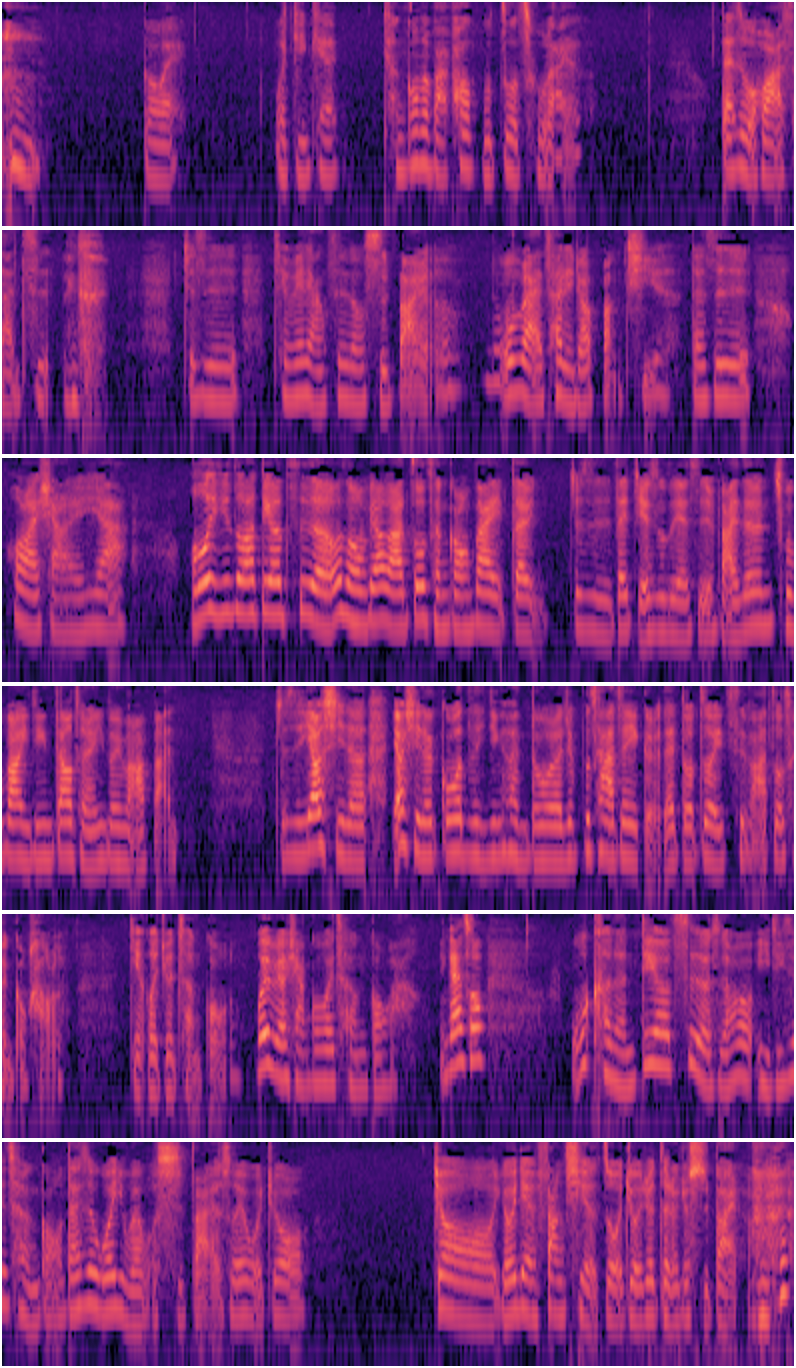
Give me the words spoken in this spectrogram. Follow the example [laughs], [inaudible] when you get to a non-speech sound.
[clears throat] 各位，我今天成功的把泡芙做出来了，但是我画了三次，[laughs] 就是前面两次都失败了。我本来差点就要放弃了，但是后来想了一下，我都已经做到第二次了，为什么不要把它做成功，再再就是再结束这件事情？反正厨房已经造成了一堆麻烦。就是要洗的要洗的锅子已经很多了，就不差这一个，再多做一次把它做成功好了。结果就成功了，我也没有想过会成功啊。应该说，我可能第二次的时候已经是成功，但是我以为我失败了，所以我就就有一点放弃了做，就就真的就失败了。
